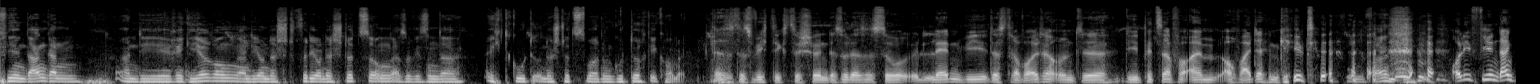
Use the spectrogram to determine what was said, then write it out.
vielen Dank an, an die Regierung, an die für die Unterstützung. Also wir sind da echt gut unterstützt worden und gut durchgekommen. Das ist das Wichtigste, schön, dass, so, dass es so Läden wie das Travolta und äh, die Pizza vor allem auch weiterhin gibt. Olli, vielen Dank.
